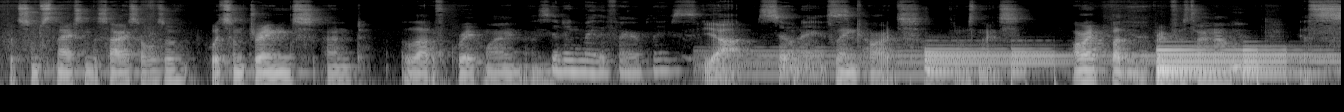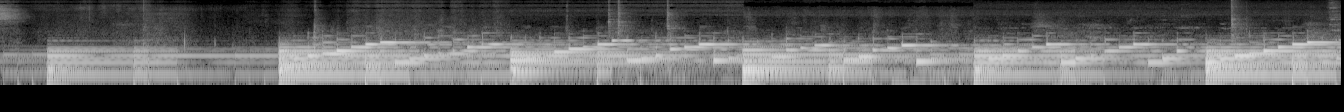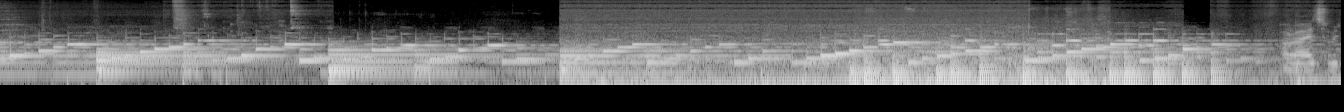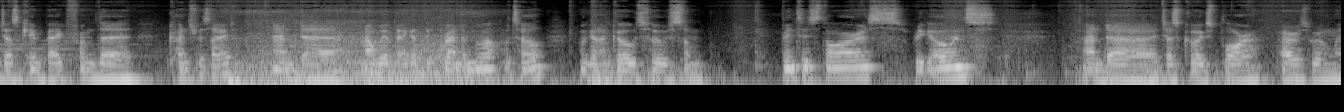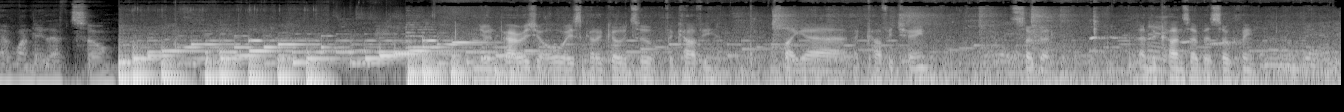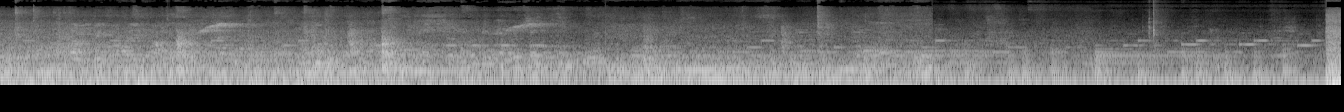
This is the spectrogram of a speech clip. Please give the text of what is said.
with some snacks on the sides also, with some drinks and a lot of great wine. And Sitting by the fireplace. yeah, So nice. playing cards. That was nice. All right, but Yeah. breakfast time now. Mm-hmm. Yes. Just came back from the countryside and uh, now we're back at the Grand Amour Hotel. We're gonna go to some vintage stores, Rick Owens, and uh, just go explore Paris. We only have one day left, so. When you're in Paris, you always gotta go to the coffee. It's like a, a coffee chain. It's so good. And the concept is so clean.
